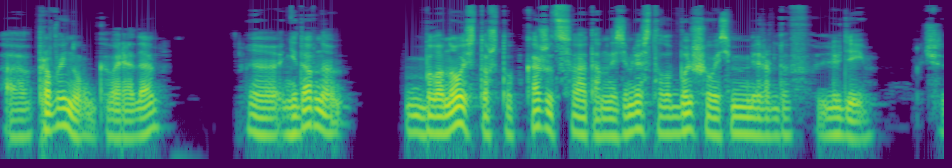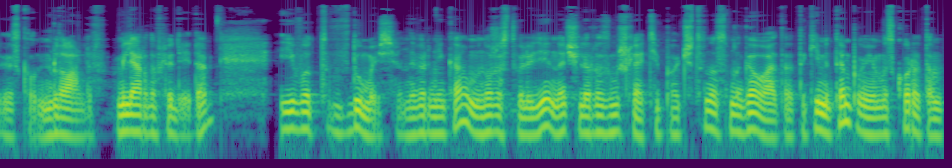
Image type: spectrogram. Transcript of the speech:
А, про войну говоря, да. Э, недавно была новость, то, что, кажется, там на Земле стало больше 8 миллиардов людей. Я сказал, миллиардов, миллиардов людей, да? И вот вдумайся, наверняка множество людей начали размышлять, типа, а что-то нас многовато, такими темпами мы скоро там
